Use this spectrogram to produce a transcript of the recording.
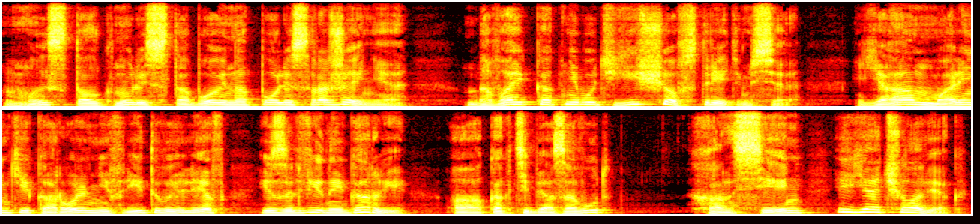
«Мы столкнулись с тобой на поле сражения. Давай как-нибудь еще встретимся. Я маленький король Нефритовый Лев из Львиной горы. А как тебя зовут?» «Хан Сень, и я человек».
